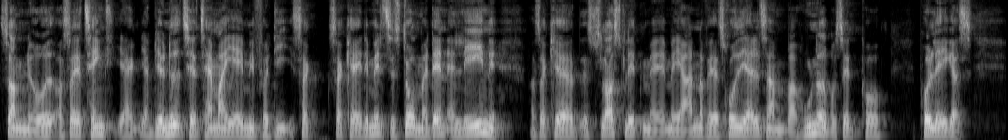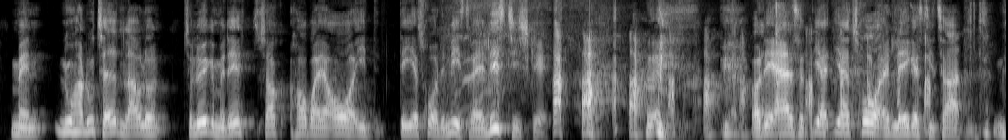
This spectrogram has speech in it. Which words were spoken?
som noget, og så jeg tænkte, jeg, jeg bliver nødt til at tage Miami, fordi så, så kan jeg det mindste stå med den alene, og så kan jeg slås lidt med, med jer andre, for jeg troede, I alle sammen var 100% på, på Lakers. Men nu har du taget den, Lavlund. Tillykke med det. Så hopper jeg over i det, jeg tror er det mest realistiske. og det er altså, jeg, jeg tror, at Lakers de tager den.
